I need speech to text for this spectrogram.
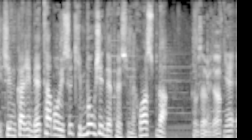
예. 지금까지 메타보이스 김봉신 대표였습니다. 고맙습니다. 감사합니다. 예.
